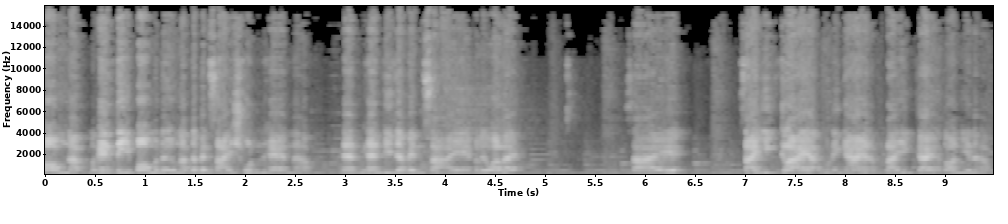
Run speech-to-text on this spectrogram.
ป้อมนะครับมันก็ยังตีป้อมเหมือนเดิมนะแต่เป็นสายชนแทนนะครับ แทนแทนที่จะเป็นสายเขาเรียกว่าอะไร สายสายยิงไกลอะพูดง่ายๆนะครับสายยิงไกลอะตอนนี้นะครับ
